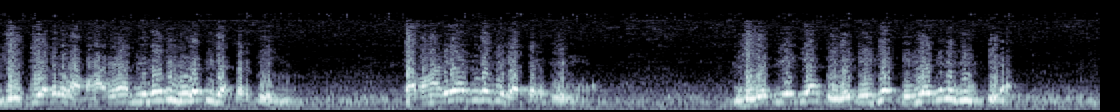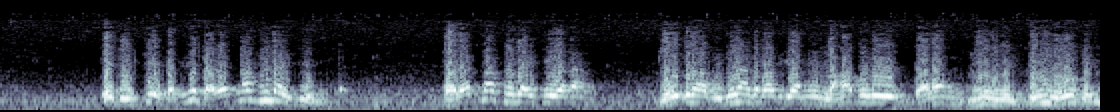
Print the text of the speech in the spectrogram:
දෘෂ්ටියකට සමහර ඒවා නිරෝධ මුලදී දැක්කට තියෙනවා. සමහර ඒවා දුකදී දැක්කට තියෙනවා. දුගතිය කිය දුගතිය කිය පිළිගෙන දෘෂ්ටිය. ඒ දෘෂ්ටිය බැඳින පැවැත්ම හොඳයි කියන්නේ. පැවැත්ම හොඳයි කියනවා. ලෝතර බුදුනාට පස්සේ කියන්නේ මහ පොළොවේ තරම් මේ තුන් ලෝකෙම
